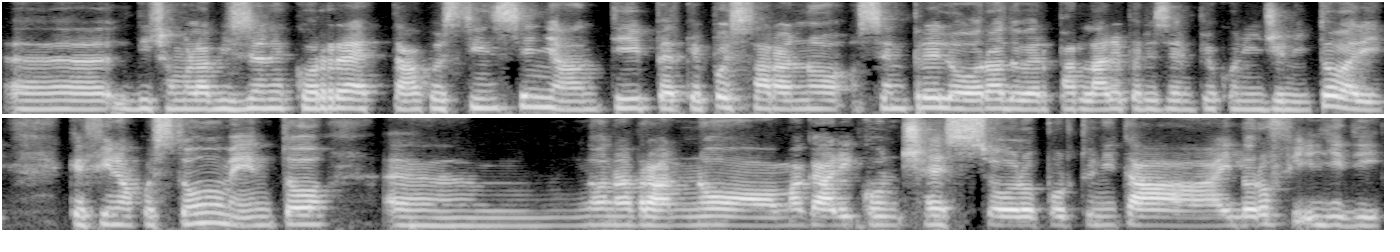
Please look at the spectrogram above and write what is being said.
eh, diciamo, la visione corretta a questi insegnanti perché poi saranno sempre loro a dover parlare per esempio con i genitori che fino a questo momento ehm, non avranno magari concesso l'opportunità ai loro figli di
